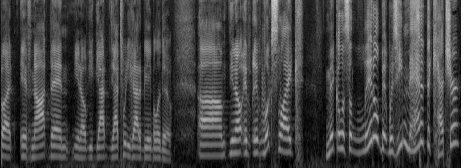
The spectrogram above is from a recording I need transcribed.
but if not, then you know you got that's what you got to be able to do. Um, you know, it, it looks like Mikolas a little bit. Was he mad at the catcher?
